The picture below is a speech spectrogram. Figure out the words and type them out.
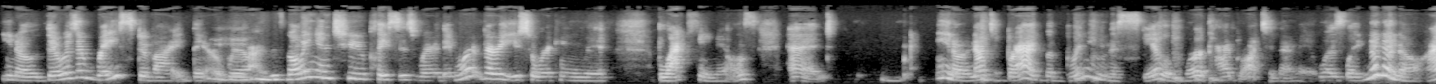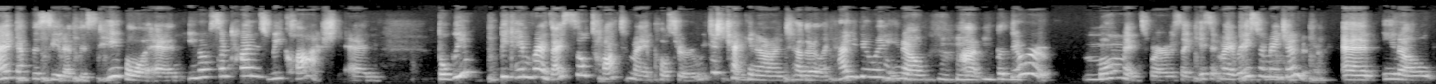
you know there was a race divide there mm-hmm. where i was going into places where they weren't very used to working with black females and you know not to brag but bringing the scale of work i brought to them it was like no no no i got the seat at this table and you know sometimes we clashed and but we became friends. I still talk to my upholsterer. We just check in on each other, like, how you doing? You know, mm-hmm. um, but there were moments where I was like, is it my race or my gender? And, you know,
